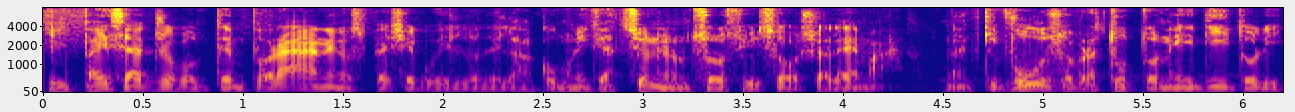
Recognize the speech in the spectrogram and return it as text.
il paesaggio contemporaneo, specie quello della comunicazione non solo sui social, eh, ma in tv, soprattutto nei titoli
